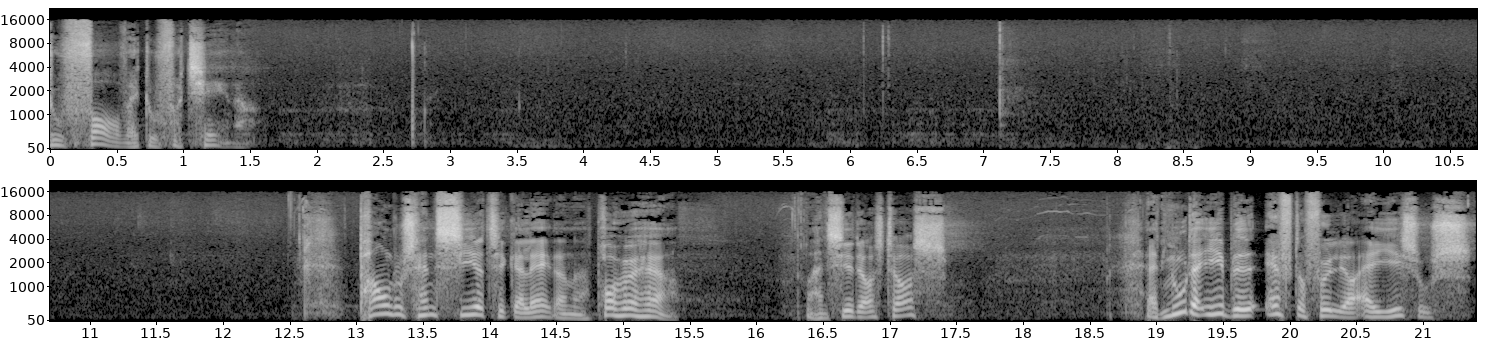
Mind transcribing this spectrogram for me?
du får, hvad du fortjener. Paulus han siger til galaterne, prøv at høre her, og han siger det også til os, at nu da I er blevet efterfølger af Jesus,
